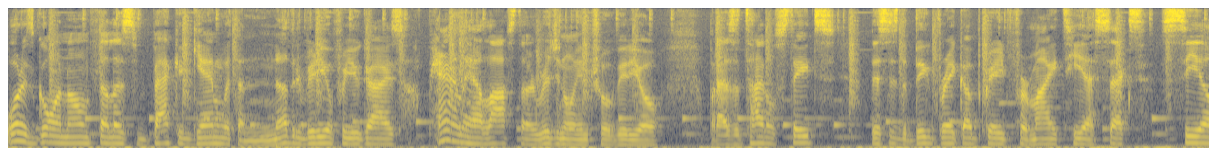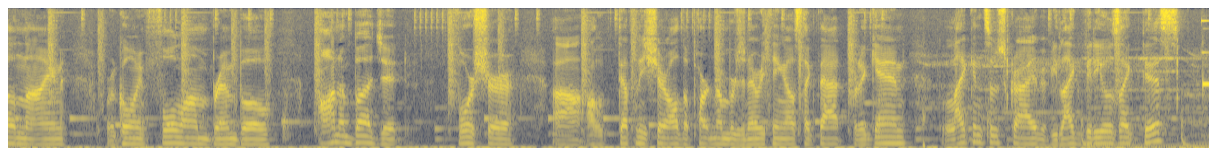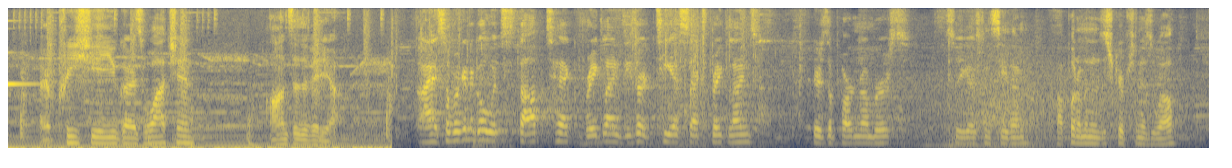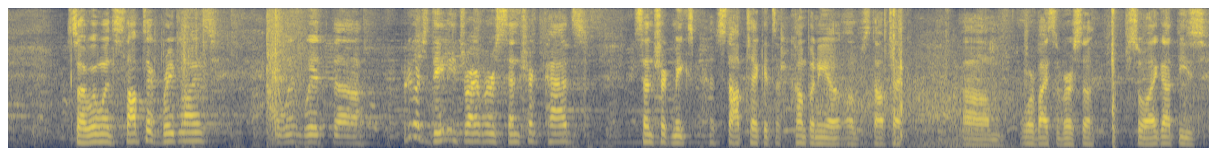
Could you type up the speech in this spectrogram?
What is going on fellas? Back again with another video for you guys. Apparently I lost the original intro video, but as the title states, this is the big brake upgrade for my TSX CL9. We're going full on Brembo on a budget for sure. Uh, I'll definitely share all the part numbers and everything else like that. But again, like and subscribe if you like videos like this. I appreciate you guys watching. On to the video. All right, so we're gonna go with Stop Tech brake lines. These are TSX brake lines. Here's the part numbers so you guys can see them. I'll put them in the description as well. So I went with Stop Tech brake lines. I went with uh, pretty much daily driver Centric pads. Centric makes Stop Tech, it's a company of, of Stop Tech, um, or vice versa. So I got these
